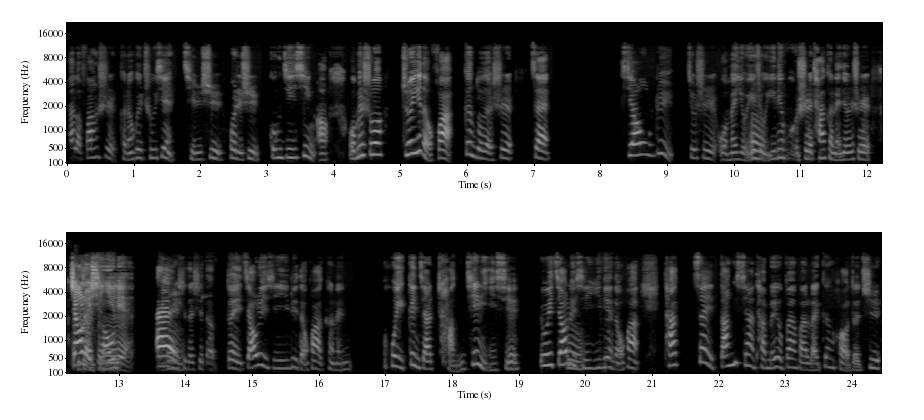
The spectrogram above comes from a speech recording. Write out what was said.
达的方式可能会出现情绪或者是攻击性啊。我们说追的话，更多的是在焦虑。就是我们有一种依恋模式，它可能就是焦虑型依恋。哎，是的，是的，对，焦虑型依恋的话，可能会更加常见一些。因为焦虑型依恋的话，他在当下他没有办法来更好的去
